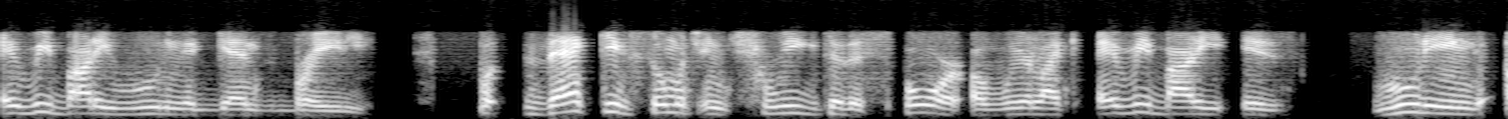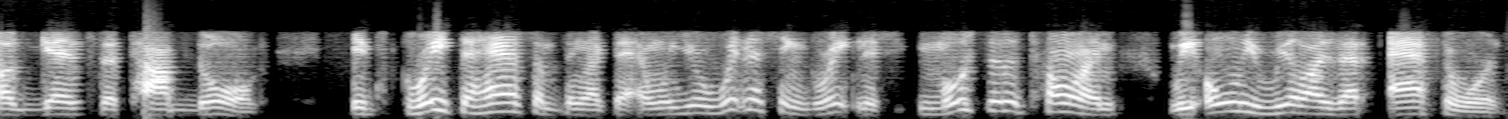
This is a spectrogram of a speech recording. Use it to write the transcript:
everybody rooting against Brady, but that gives so much intrigue to the sport of where like everybody is rooting against the top dog it's great to have something like that. And when you're witnessing greatness, most of the time we only realize that afterwards.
